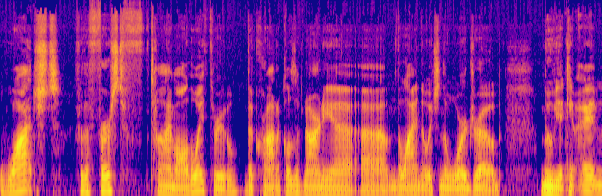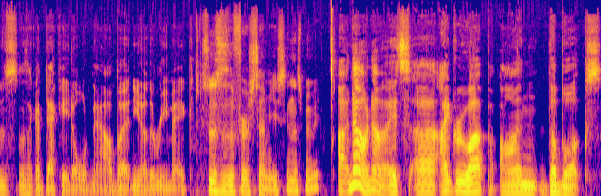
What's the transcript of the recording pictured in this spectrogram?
watched for the first time all the way through the Chronicles of Narnia, um, The Lion, the Witch, and the Wardrobe movie that came. It was, it was like a decade old now, but you know the remake. So, this is the first time you've seen this movie? Uh, no, no, it's uh, I grew up on the books,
